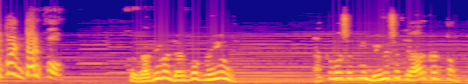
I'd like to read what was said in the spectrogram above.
बिल्कुल डरपोक। तो दादी मैं डरपोक नहीं हूँ। मैं तो बस अपनी बीवी से प्यार करता हूँ।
